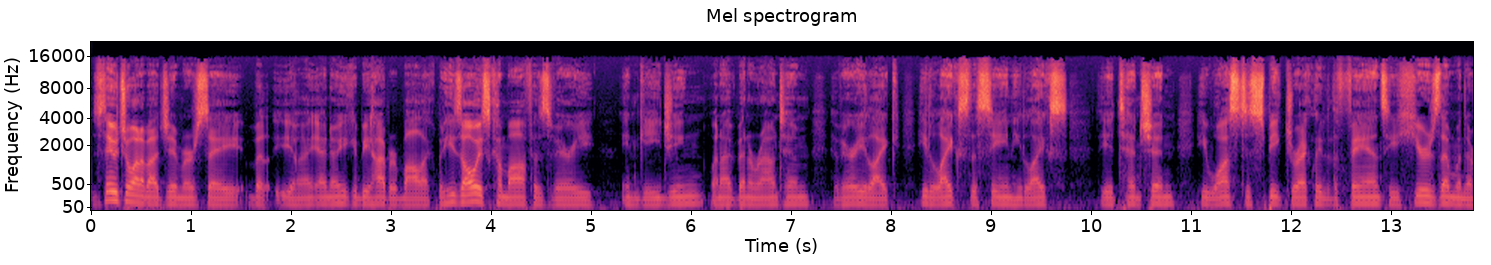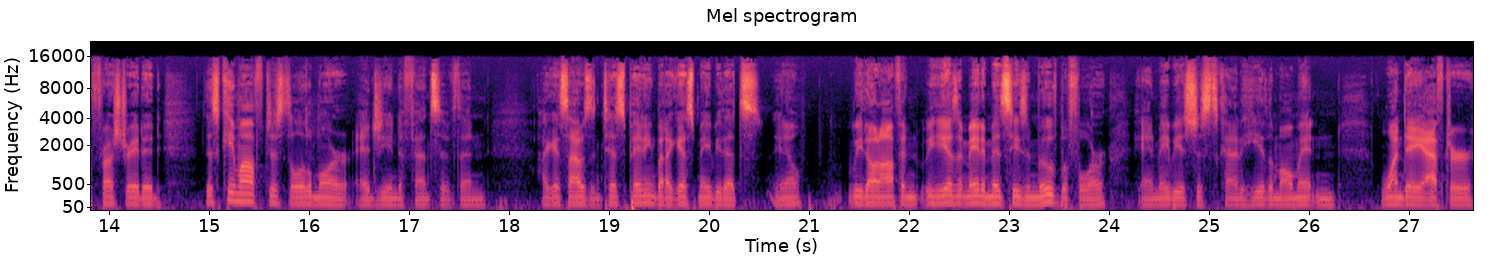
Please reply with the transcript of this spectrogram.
say what you want about Jim Irsay, but you know I, I know he can be hyperbolic, but he's always come off as very engaging when I've been around him. Very like he likes the scene, he likes the attention. He wants to speak directly to the fans. He hears them when they're frustrated. This came off just a little more edgy and defensive than I guess I was anticipating, but I guess maybe that's, you know, we don't often he hasn't made a midseason move before and maybe it's just kind of the heat of the moment and one day after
